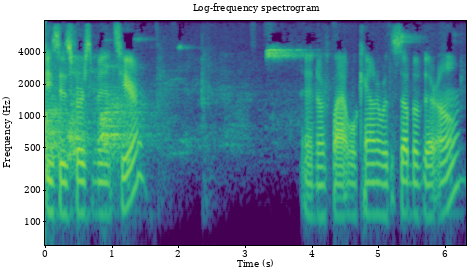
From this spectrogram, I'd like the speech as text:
sees his first minutes here. And North Platte will counter with a sub of their own.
